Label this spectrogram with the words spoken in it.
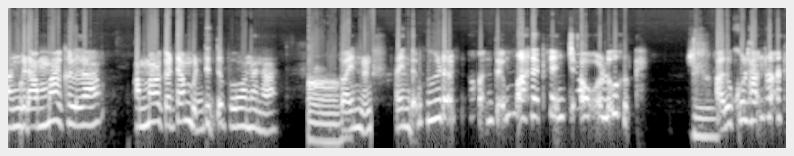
அங்கட அம்மாக்கள் தான் அம்மா கிட்ட விட்டுட்டு போனேன். நான் இந்த வீட வந்து மழை பெஞ்சா அழுகுறேன் ம். அதுக்குள்ள நான்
